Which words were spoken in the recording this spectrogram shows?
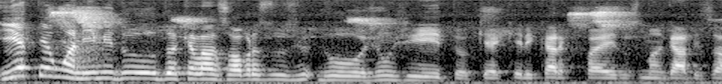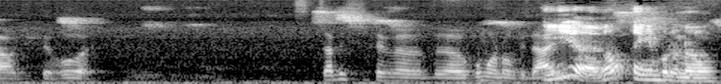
Ia ter um anime do, daquelas obras do, do Junji Ito, que é aquele cara que faz os mangá bizarros de terror. Sabe se teve alguma novidade? Ia, não lembro, não.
